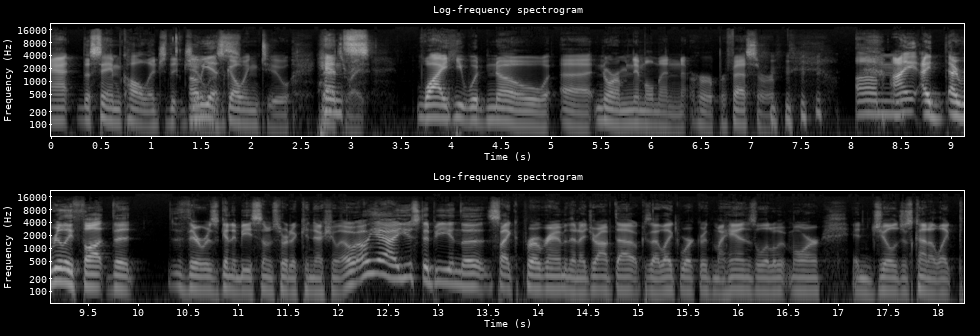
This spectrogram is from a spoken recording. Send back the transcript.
at the same college that Jill Oh, yes. is going to. Hence, why he would know uh, Norm Nimmelman, her professor. um, I, I I really thought that there was going to be some sort of connection. Oh, oh yeah, I used to be in the psych program, and then I dropped out because I liked working with my hands a little bit more. And Jill just kind of like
